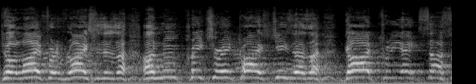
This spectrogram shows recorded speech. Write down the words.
to a life of righteousness, a, new creature in Christ Jesus. God creates us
